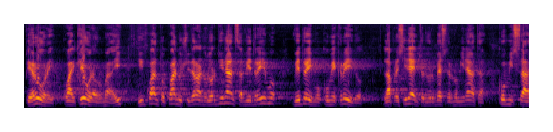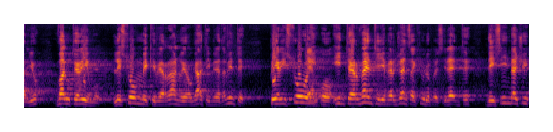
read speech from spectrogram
per ore, qualche ora ormai, in quanto quando ci daranno l'ordinanza vedremo, vedremo come credo la Presidente dovrebbe essere nominata commissario, valuteremo le somme che verranno erogate immediatamente per i soli Tempo. interventi di emergenza, chiudo Presidente, dei sindaci,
